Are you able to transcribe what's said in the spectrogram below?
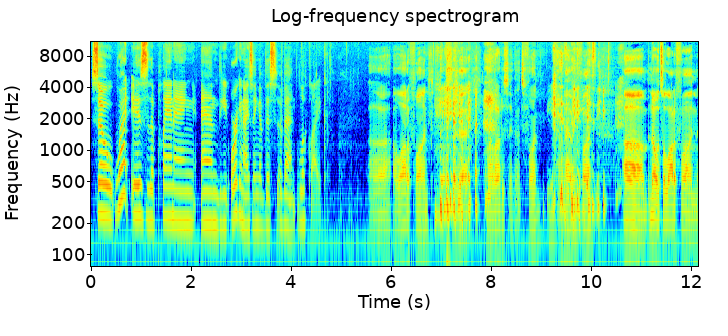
So, what is the planning and the organizing of this event look like? Uh, a lot of fun. I'll say that. Am I allowed to say that's fun? I'm having fun. Um, no, it's a lot of fun.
